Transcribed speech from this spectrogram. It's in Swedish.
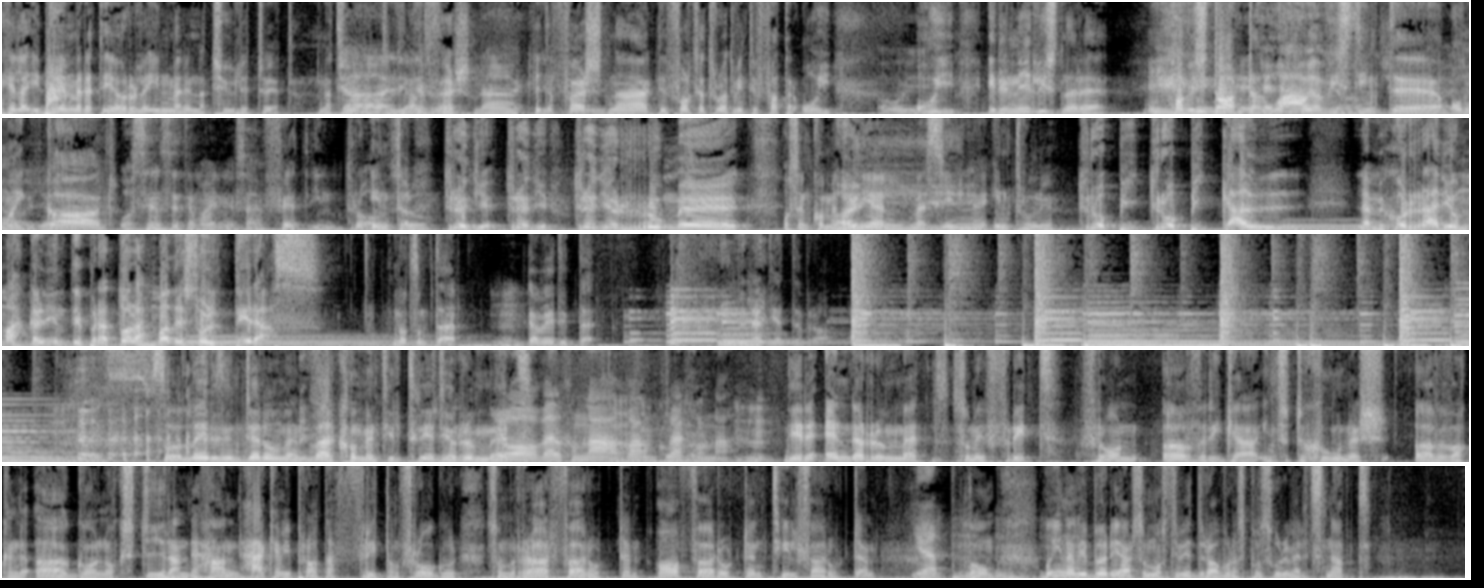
hela idén med detta är att rulla in med det naturligt, du vet. Naturligt. Ja, lite alltid- försnack. Lite försnack, det är folk som tror att vi inte fattar. Oj, Oj. oj, är det ni lyssnare? Har vi startat? Wow, jag visste Ja, inte. ja, Oh my ja, ja. god. Och sen sätter man in en sån här fet intro. Intro. Så, tredje, tredje, tredje rummet! Och sen kommer. Daniel med sin eh, intro nu. Tropi, tropical. La mejor radio más caliente para todas las madres solteras. Något sånt där. Mm. Jag vet inte. Det lät jättebra. Så ladies and gentlemen, välkommen till tredje rummet. Ja, välkomna. Varmt välkomna. Mm. Det är det enda rummet som är fritt från övriga institutioners övervakande ögon och styrande hand. Här kan vi prata fritt om frågor som rör förorten, av förorten till förorten. Japp. Boom. Och innan vi börjar så måste vi dra våra sponsorer väldigt snabbt.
